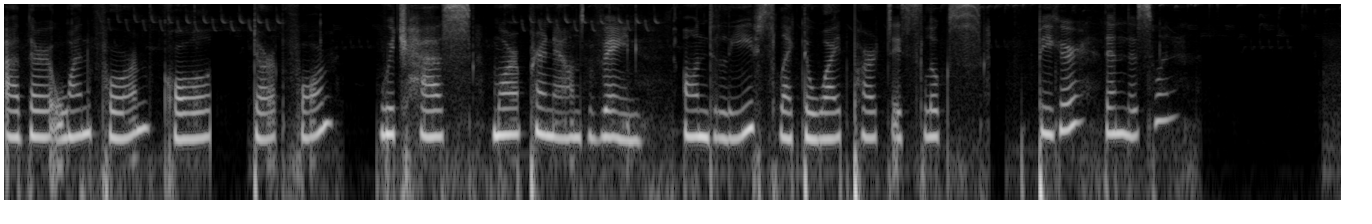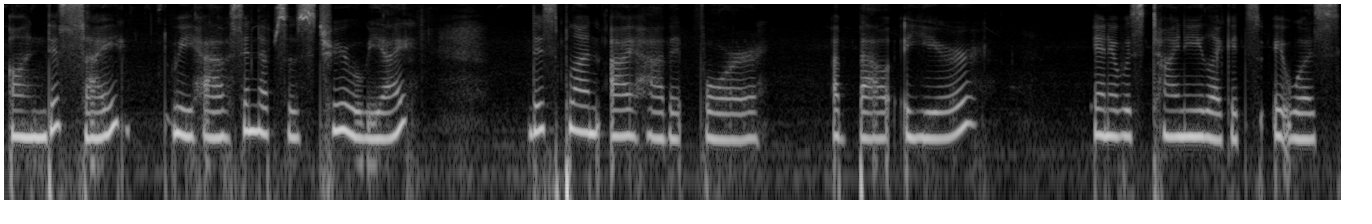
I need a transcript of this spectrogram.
other one form called dark form which has more pronounced vein on the leaves like the white part it looks bigger than this one. On this side, we have Scindapsus treubii. This plant, I have it for about a year and it was tiny like it's it was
